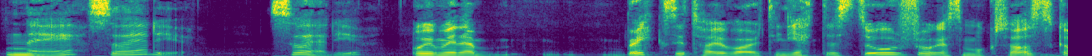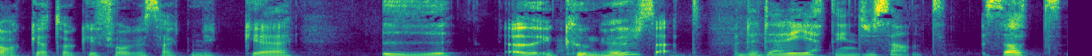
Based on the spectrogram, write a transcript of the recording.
Nej, så är det ju. Så är det ju. Och jag menar, Brexit har ju varit en jättestor fråga som också har skakat och ifrågasatt mycket i kungahuset. Och det där är jätteintressant. Så att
